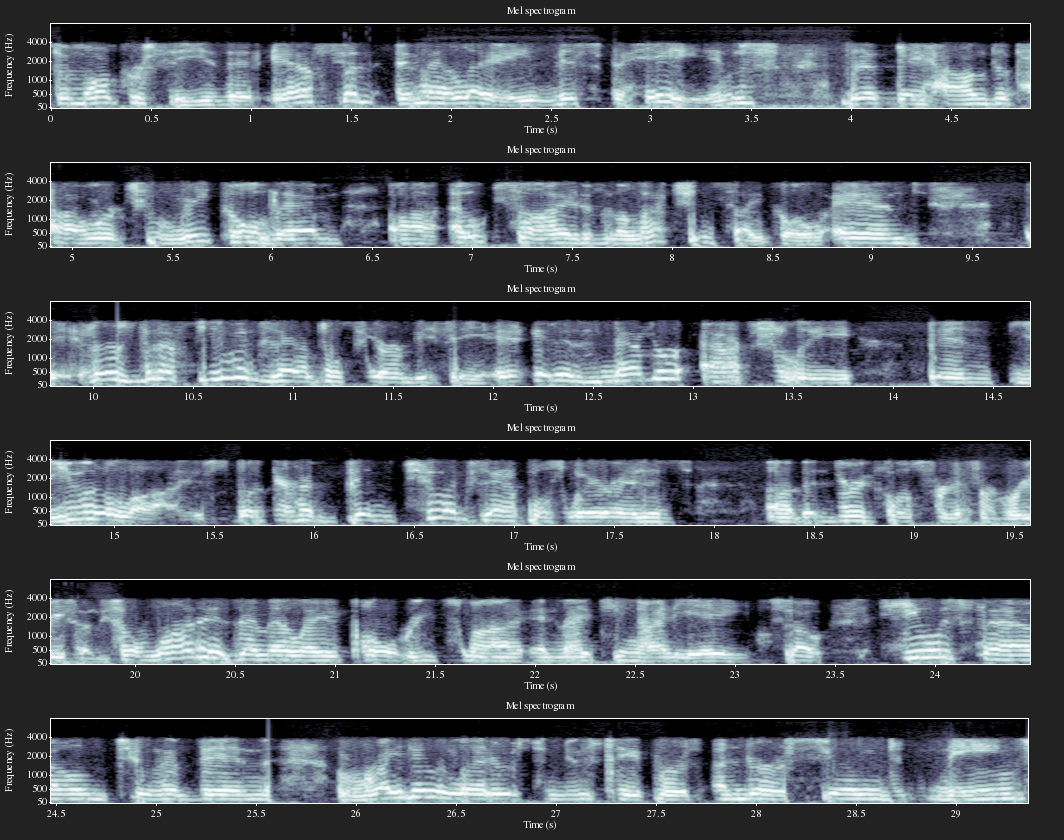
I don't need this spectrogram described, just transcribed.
democracy that if an MLA misbehaves, that they have the power to recall them uh, outside of an election cycle. And there's been a few examples here in BC. It, it has never actually been utilized, but there have been two examples where it has uh, been very close for different reasons. So one is MLA Paul Reitsma in 1998. So he was found to have been writing letters to newspapers under assumed names,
